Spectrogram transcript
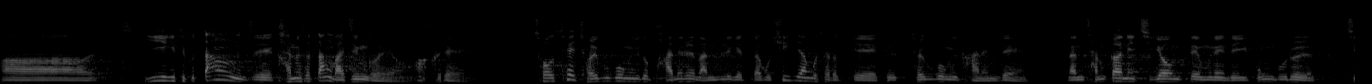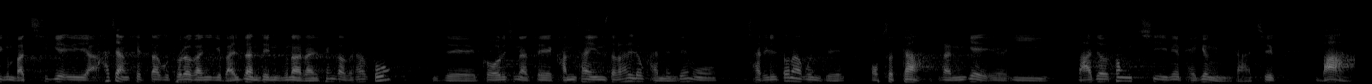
아, 이 얘기 듣고 딱 이제 가면서 딱 맞은 거예요. 아 그래. 저 새 절구공이로 바늘을 만들겠다고 쉬지 않고 저렇게 그 절구공을 가는데 나는 잠깐의 지겨움 때문에 내 이 공부를 지금 마치게 하지 않겠다고 돌아가는 게 말도 안 되는구나라는 생각을 하고 이제 그 어르신한테 감사 인사를 하려고 갔는데 뭐 자리를 떠나고 이제 없었다라는 게 이 마저 성침의 배경입니다. 즉 마,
